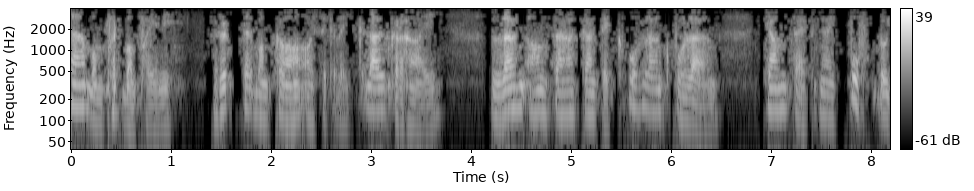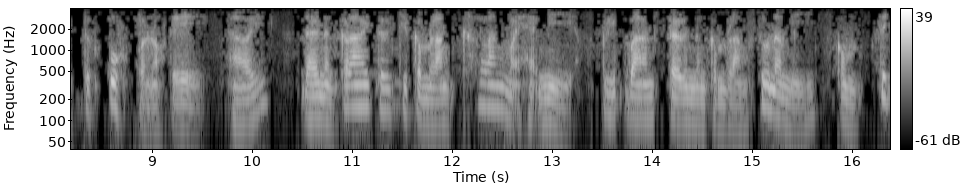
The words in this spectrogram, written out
ការបំផិតបំភ័យនេះរឹតតែបង្កឲ្យសេចក្តីក្តៅក្រហាយ ឡើងអង្សារកាន់តែខ្ពស់ឡើងខ្ពស់ឡើង ចាំតែថ្ងៃពុះដូចទឹកពុះប៉ុណ្ណោះទេ ហើយដែលនឹងក្លាយទៅជាកម្លាំងខ្លាំងមហិមាប្រៀបបានទៅនឹងកម្លាំងស៊ូណាមីគំតិច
